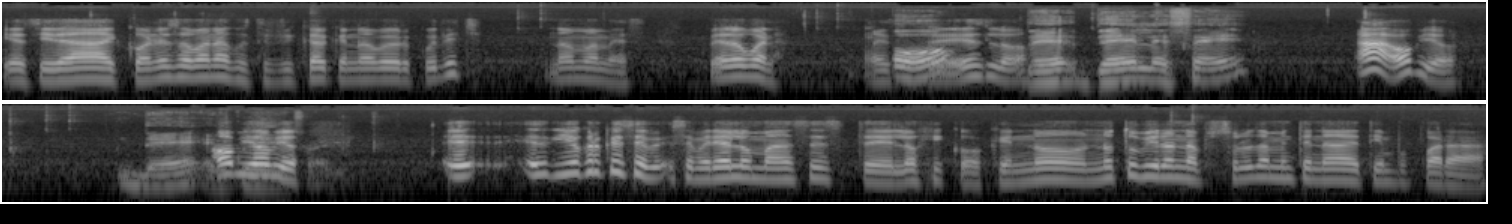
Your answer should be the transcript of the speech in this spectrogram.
Y así, ay, con eso van a justificar que no va a haber Quidditch. No mames. Pero bueno, este, O es lo. de, DLC Ah, obvio. de... Obvio, obvio. Eh, eh, yo creo que se, se me haría lo más este lógico, que no, no tuvieron absolutamente nada de tiempo para,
